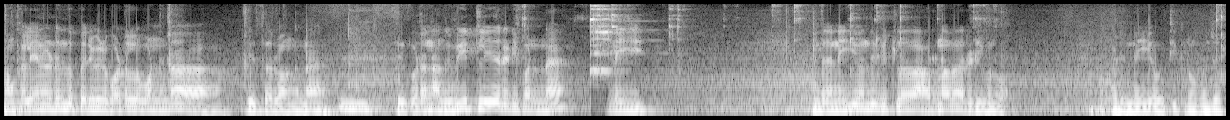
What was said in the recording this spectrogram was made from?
நம்ம கல்யாணம் இருந்து பெரிய பெரிய ஹோட்டலில் போனோம்னா இது தருவாங்கண்ணே. இது கூட நாங்கள் வீட்லேயே ரெடி பண்ண நெய். இந்த நெய் வந்து வீட்டில் தான் அருணா தான் ரெடி பண்ணுவோம் அப்படி நெய்யை ஊற்றிக்கிறோம் கொஞ்சம்.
